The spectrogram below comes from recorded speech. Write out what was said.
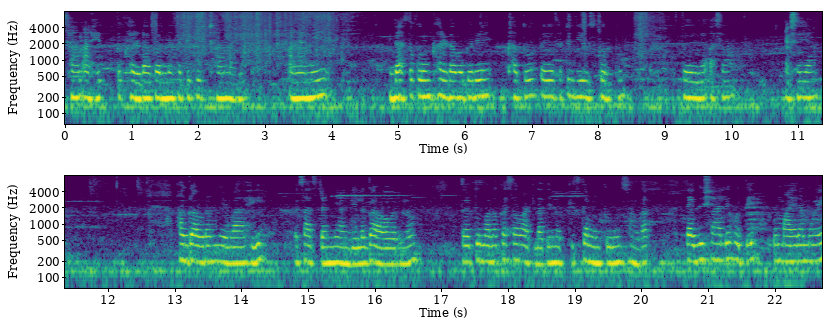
छान आहेत. तर खरडा करण्यासाठी खूप छान आहेत आणि आम्ही जास्त करून खरडा वगैरे खातो. त्याच्यासाठीच यूज करतो. तर असा अशा या हा गावरान मेवा आहे. सासऱ्यांनी आणलेला गावावरनं. तर तुम्हाला कसा वाटला ते नक्कीच कमेंट करून सांगा. त्या दिवशी आले होते. पण मायरामुळे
